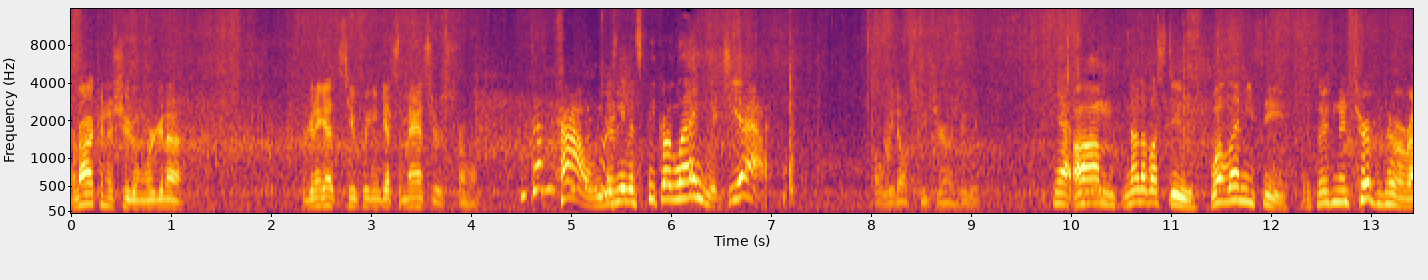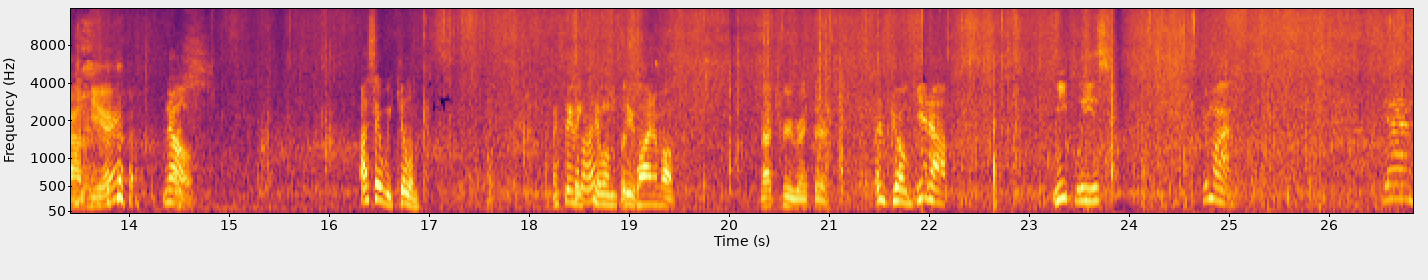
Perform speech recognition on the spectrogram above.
We're not gonna shoot him, we're gonna... We're gonna get see if we can get some answers from him. How? He doesn't even speak our language. Yeah. Oh, we don't speak German, do we? Yeah. Um, none of us do. Well, let me see. If there's an interpreter around here. no. I say we kill him. I say Can we I? kill him Let's too. line him up. That tree right there. Let's go. Get up. Me, please. Come on. Stand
